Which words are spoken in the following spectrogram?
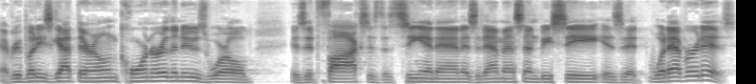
Everybody's got their own corner of the news world. Is it Fox? Is it CNN? Is it MSNBC? Is it whatever it is?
